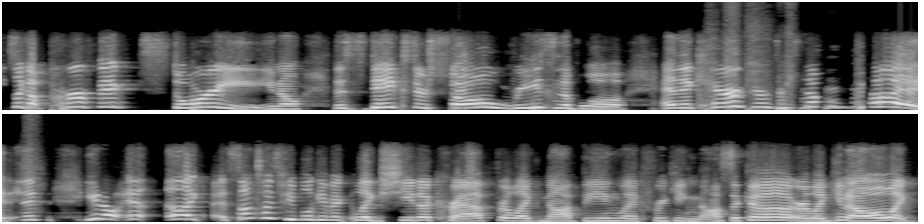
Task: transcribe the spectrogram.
It's like a perfect story. You know, the stakes are so reasonable, and the characters are so good. And it's, you know, and, and, like sometimes people give it like Sheeta crap for like not being like freaking Nausicaa or like you know like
